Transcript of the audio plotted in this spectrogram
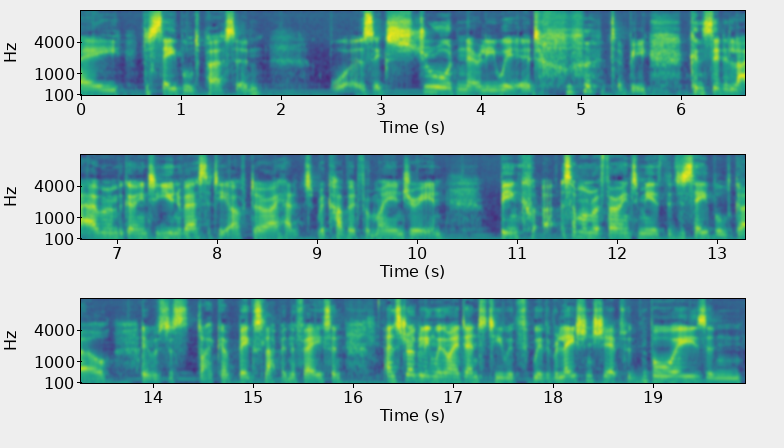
a disabled person was extraordinarily weird to be considered. Like I remember going to university after I had recovered from my injury and being uh, someone referring to me as the disabled girl it was just like a big slap in the face. And and struggling with my identity with with relationships with boys and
